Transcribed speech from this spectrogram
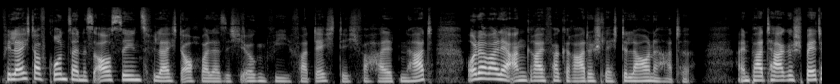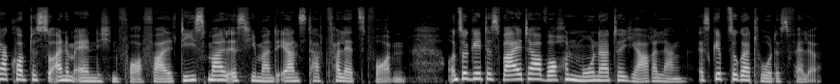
Vielleicht aufgrund seines Aussehens, vielleicht auch, weil er sich irgendwie verdächtig verhalten hat oder weil der Angreifer gerade schlechte Laune hatte. Ein paar Tage später kommt es zu einem ähnlichen Vorfall. Diesmal ist jemand ernsthaft verletzt worden. Und so geht es weiter, Wochen, Monate, Jahre lang. Es gibt sogar Todesfälle.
